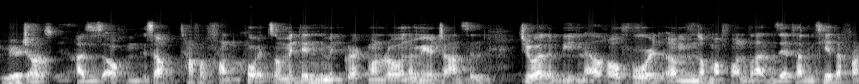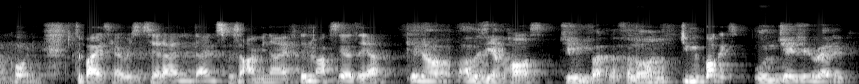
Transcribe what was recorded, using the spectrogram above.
Amir Johnson, ja. Also ist auch ein, ist auch ein tougher Frontcourt so mit, den, mit Greg Monroe und Amir Johnson. Joel Embiid und Al Horford ähm, nochmal vorne dran, ein sehr talentierter Frontcourt. Tobias Harris ist ja dein, dein Swiss Army Knife, den magst du ja sehr. Genau. Aber sie haben Pause. Jimmy Butler verloren Jimmy Buckets. und JJ Redick.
